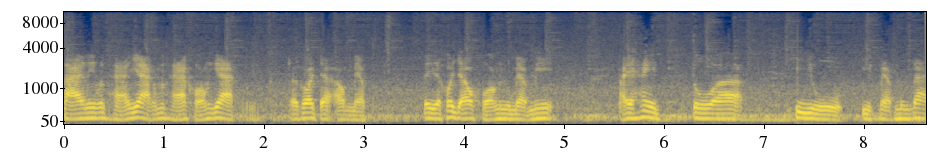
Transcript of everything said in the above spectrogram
ทรายนี่มันหายากมันหาของยาก แล้วก็จะเอาแมปแต่เขาจะเอาของอยู่แมปนี้ ไปให้ตัวที่อยู่อีกแมปหนึ่งได้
